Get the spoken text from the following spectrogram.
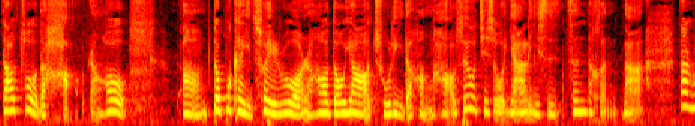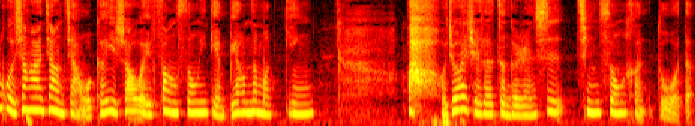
都要做得好，然后，嗯，都不可以脆弱，然后都要处理的很好，所以我其实我压力是真的很大。那如果像他这样讲，我可以稍微放松一点，不要那么紧啊，我就会觉得整个人是轻松很多的。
